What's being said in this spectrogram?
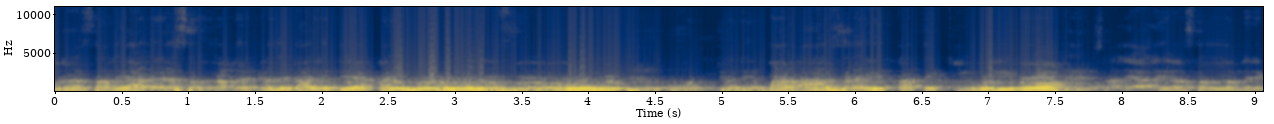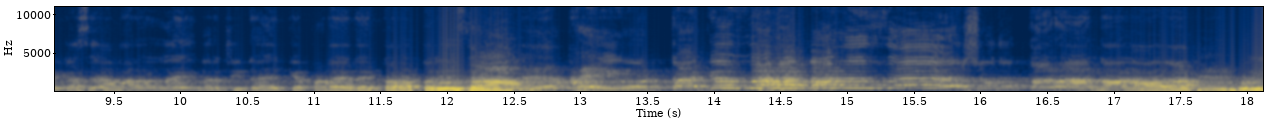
ওরা সালে আলাইহিস সাল্লামের কাছে ডাকে দিয়া হুজুর, উট যদি মারা যায় তাতে কি হইব? সালে আলাইহিস সাল্লামের কাছে আমার আল্লাহ এবার জিব্রাইলকে পাঠায় দেয়, তাড়াতাড়ি যা। এই উটটাকে যারা মারছে, শুধু তারা না, ওই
